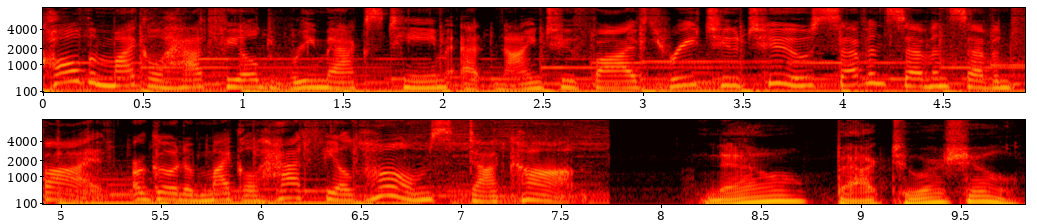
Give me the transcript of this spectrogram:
call the Michael Hatfield REMAX team at 925 322 7775 or go to michaelhatfieldhomes.com. Now, back to our show.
